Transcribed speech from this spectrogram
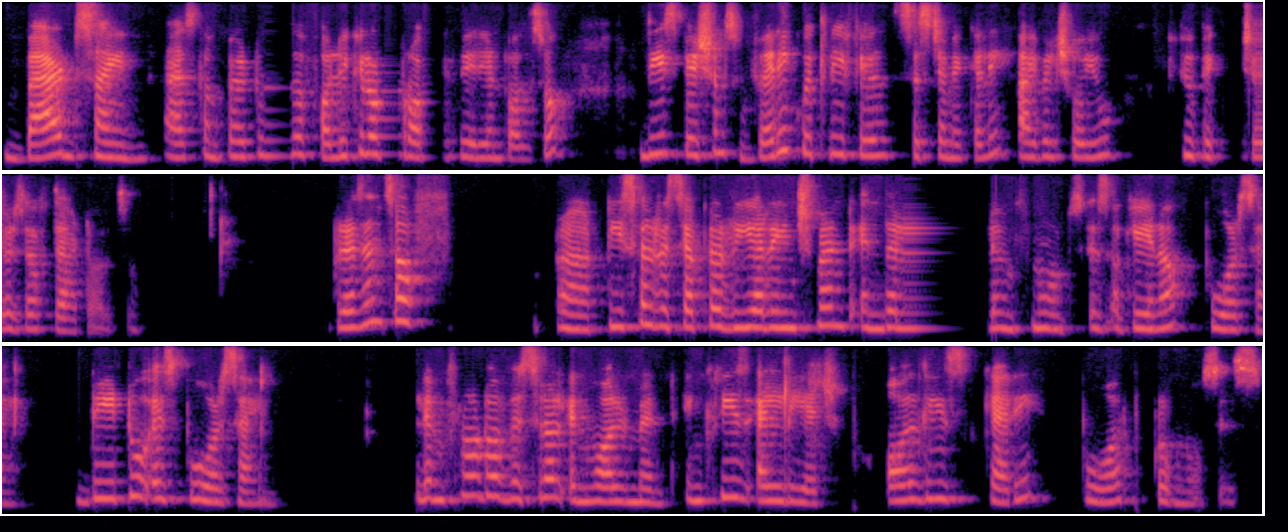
bad sign as compared to the folliculotropic variant also these patients very quickly fail systemically. I will show you a few pictures of that also. Presence of uh, T cell receptor rearrangement in the lymph nodes is again a poor sign. B2 is poor sign. Lymph node or visceral involvement, increase LDH, all these carry poor prognosis.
